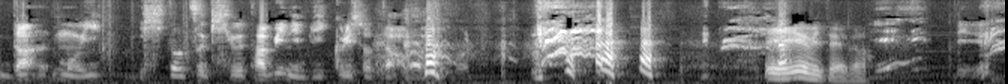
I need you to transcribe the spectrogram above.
だもうい一つ聞くたびにびっくりしとった ええみたいな。っていう。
